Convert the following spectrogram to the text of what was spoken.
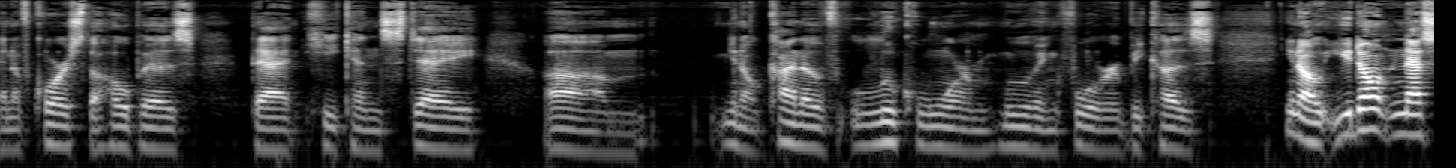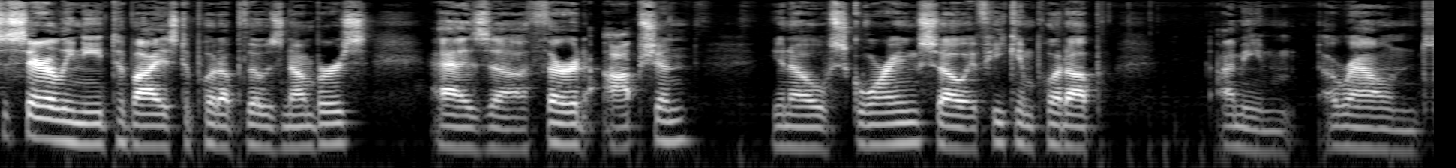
and of course the hope is that he can stay, um, you know, kind of lukewarm moving forward because you know you don't necessarily need Tobias to put up those numbers as a third option, you know, scoring. So if he can put up, I mean, around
